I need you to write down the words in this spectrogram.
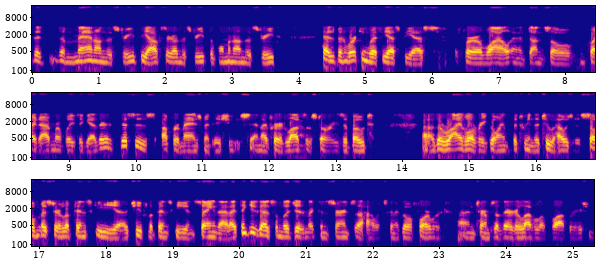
the the man on the street, the officer on the street, the woman on the street, has been working with the SPS for a while and have done so quite admirably together. This is upper management issues, and I've heard lots yeah. of stories about uh, the rivalry going between the two houses. So, Mr. Lipinski, uh, Chief Lipinski, in saying that, I think he's got some legitimate concerns of how it's going to go forward uh, in terms of their level of cooperation.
